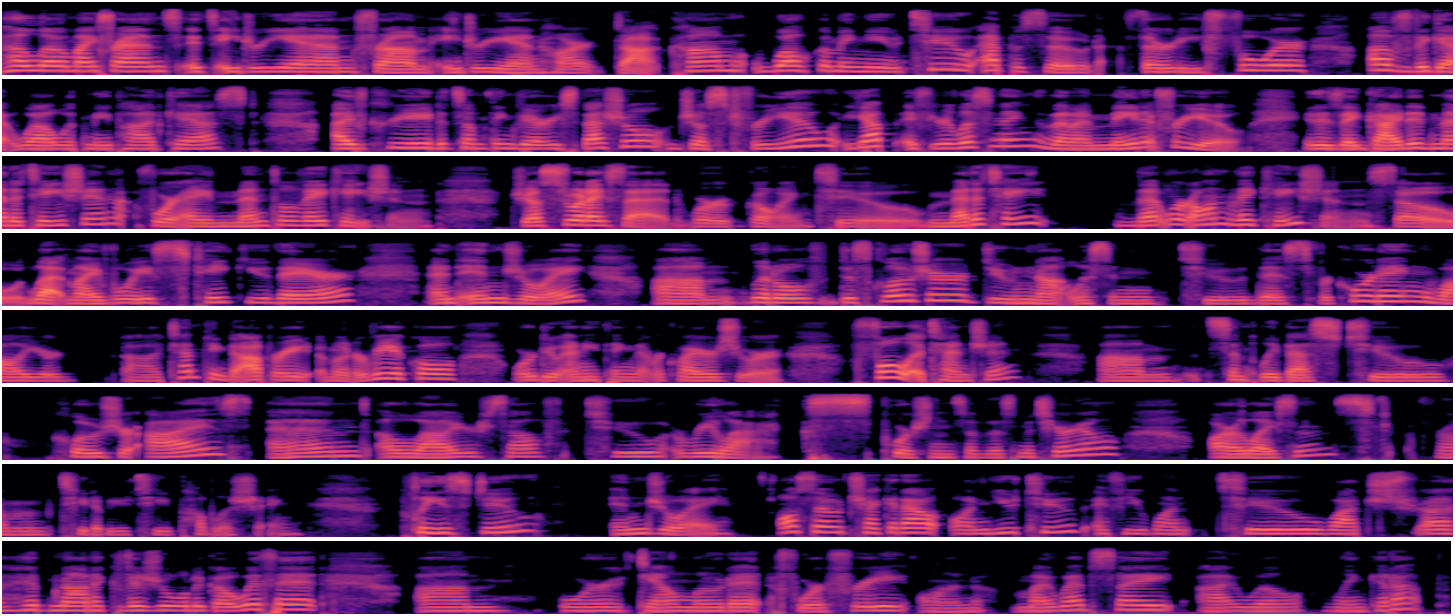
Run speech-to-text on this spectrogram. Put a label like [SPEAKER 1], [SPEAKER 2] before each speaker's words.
[SPEAKER 1] Hello, my friends. It's Adrienne from adriennehart.com, welcoming you to episode 34 of the Get Well With Me podcast. I've created something very special just for you. Yep, if you're listening, then I made it for you. It is a guided meditation for a mental vacation. Just what I said. We're going to meditate that we're on vacation. So let my voice take you there and enjoy. Um, little disclosure do not listen to this recording while you're uh, attempting to operate a motor vehicle or do anything that requires your full attention. Um, it's simply best to close your eyes and allow yourself to relax. Portions of this material are licensed from TWT Publishing. Please do enjoy. Also, check it out on YouTube if you want to watch a hypnotic visual to go with it, um, or download it for free on my website. I will link it up.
